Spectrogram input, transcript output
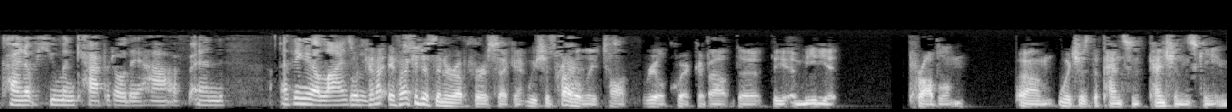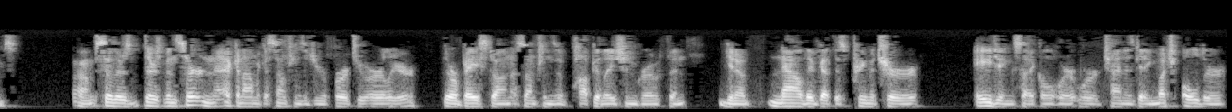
kind of human capital they have. And I think it aligns well, with. I, if I could just interrupt for a second, we should probably talk real quick about the, the immediate problem, um, which is the pension, pension schemes. Um, so there's there's been certain economic assumptions that you referred to earlier that are based on assumptions of population growth, and you know now they've got this premature aging cycle where where China is getting much older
